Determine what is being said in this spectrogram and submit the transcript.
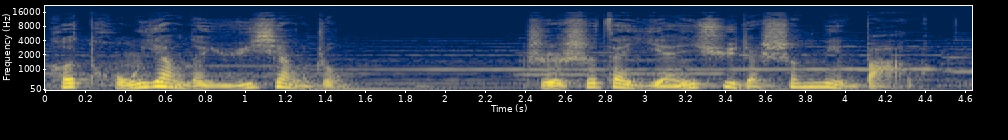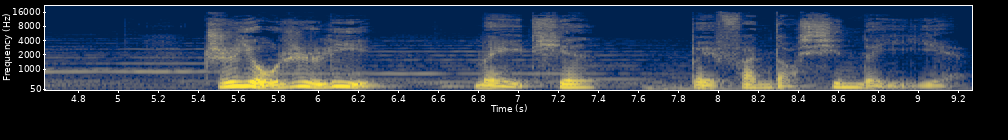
和同样的余像中，只是在延续着生命罢了。只有日历，每天被翻到新的一页。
